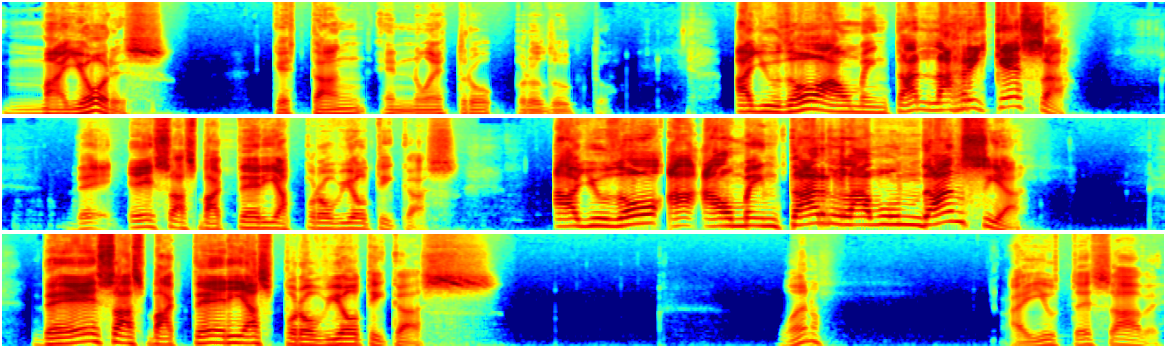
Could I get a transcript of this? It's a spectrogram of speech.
mayores que están en nuestro producto. Ayudó a aumentar la riqueza de esas bacterias probióticas. Ayudó a aumentar la abundancia de esas bacterias probióticas. Bueno, ahí usted sabe,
